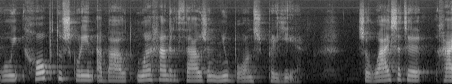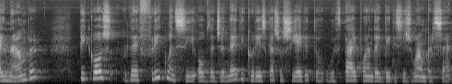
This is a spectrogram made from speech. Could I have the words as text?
we hope to screen about 100,000 newborns per year. So, why such a high number? Because the frequency of the genetic risk associated with type 1 diabetes is 1%.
